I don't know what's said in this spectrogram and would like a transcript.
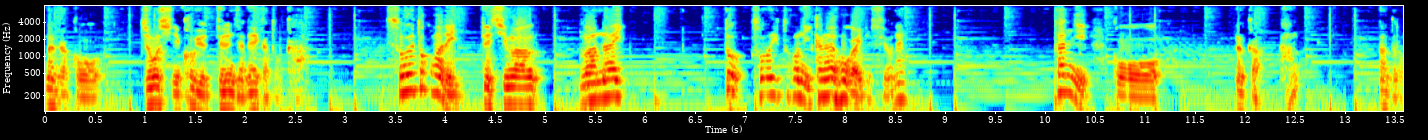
なんかこう、上司に媚び売ってるんじゃねえかとか、そういうとこまで行ってしまわないと、そういうところに行かない方がいいですよね。単に、こう、なんか、なんなんだろ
